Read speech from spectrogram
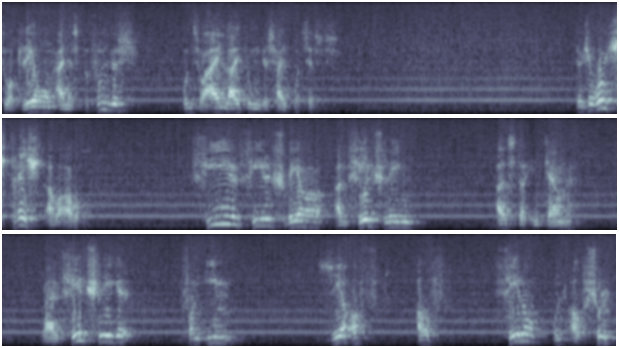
zur Klärung eines Befundes und zur Einleitung des Heilprozesses. Der Chirurg trägt aber auch viel, viel schwerer an Fehlschlägen als der interne, weil Fehlschläge von ihm sehr oft auf Fehler und auf Schuld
